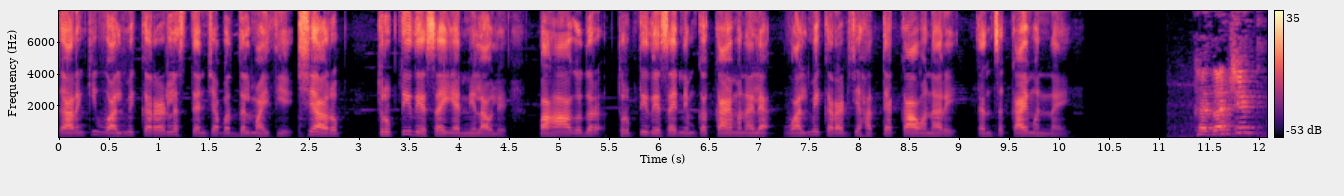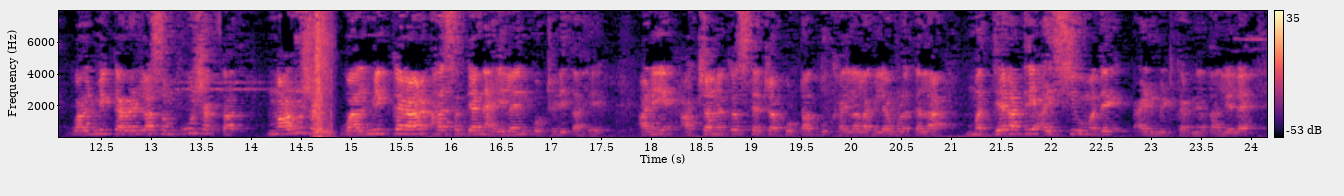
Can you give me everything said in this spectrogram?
कारण की वाल्मिक कराडलाच त्यांच्याबद्दल माहिती आहे. असे आरोप तृप्ती देसाई यांनी लावले. पहा अगोदर तृप्ती देसाई नेमकं काय म्हणाल्या? वाल्मिक कराडची हत्या का होणार आहे? त्यांचं काय म्हणणं आहे? कदाचित वाल्मिक कराडला संपवू शकतात मारू शकतात. वाल्मिक कराड हा सध्या न्यायालयीन कोठडीत आहे. आणि अचानकच त्याच्या पोटात दुखायला लागल्यामुळे त्याला मध्यरात्री आयसीयू मध्ये ऍडमिट करण्यात आलेलं आहे.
